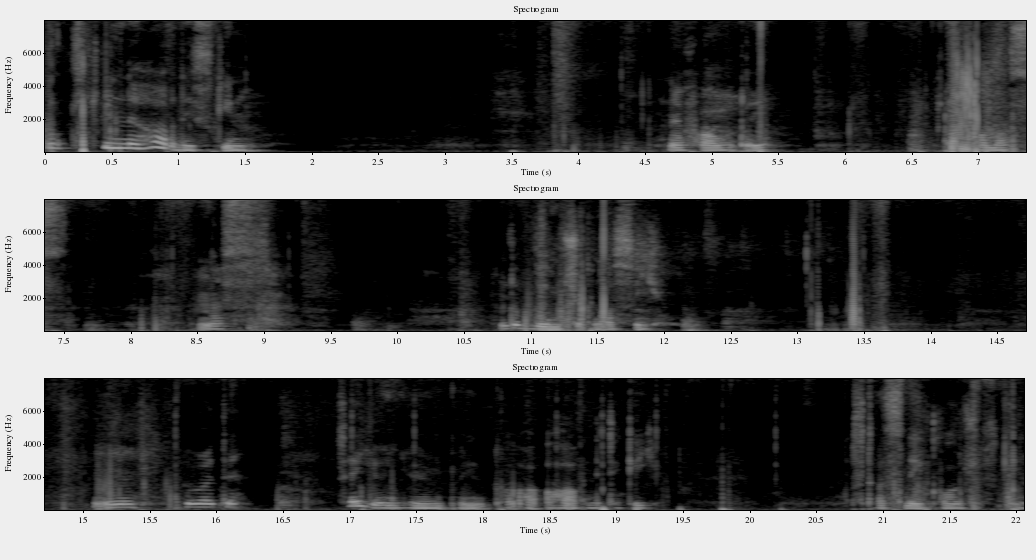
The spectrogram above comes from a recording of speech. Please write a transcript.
Ну, тут він не гарний скін. Не фау той. Хамас. У нас любимчик насий. Давайте. Це він, він такий. Страшний коротше скін.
